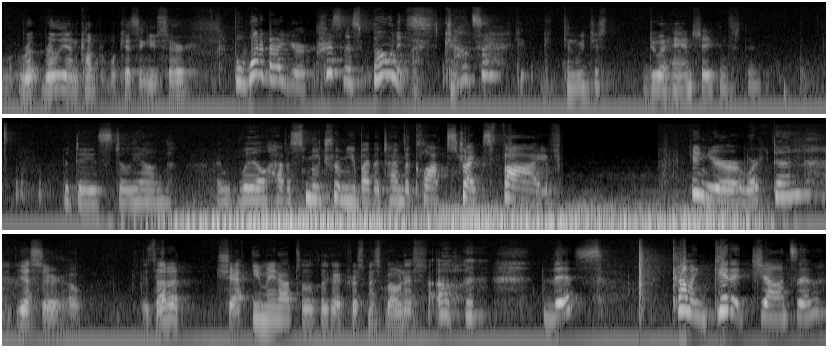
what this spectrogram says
really uncomfortable kissing you, sir. But what about your Christmas bonus, Johnson? C- can we just do a handshake instead? The day is still young. I will have a smooch from you by the time the clock strikes five. Getting your work done? Yes, sir. Oh, is that a check you made out to look like a Christmas bonus? Oh, this? Come and get it, Johnson.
